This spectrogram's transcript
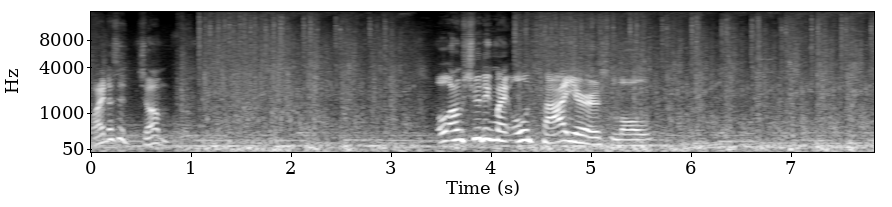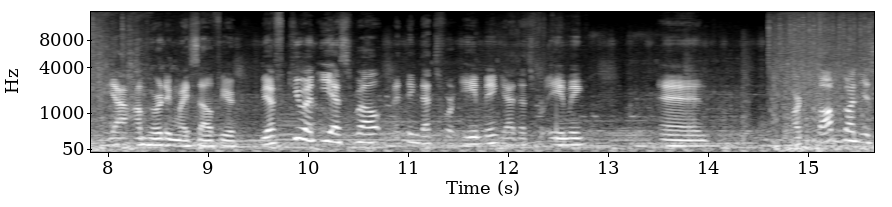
Why does it jump? Oh, I'm shooting my own tires, lol yeah, I'm hurting myself here. We have Q and E as well. I think that's for aiming. Yeah, that's for aiming. And our top gun is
